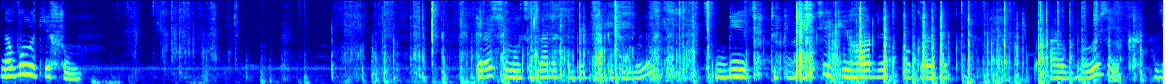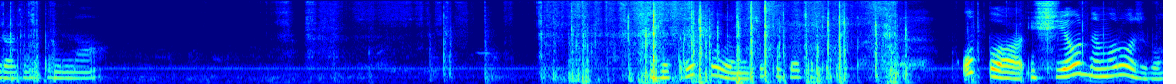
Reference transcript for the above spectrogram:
На вулиці шум. До речі, може зараз себе подивитися. Бі такі дивіться, який гарний пакетик. Типа арбузик. Зразу напоминаю. За три хвилини тільки я пакетик. Опа, і ще одне морозиво.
